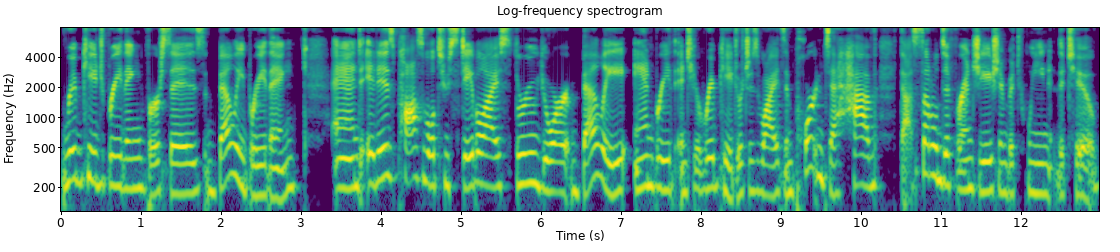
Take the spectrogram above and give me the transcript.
rib cage breathing versus belly breathing. And it is possible to stabilize through your belly and breathe into your rib cage, which is why it's important to have that subtle differentiation between the two.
